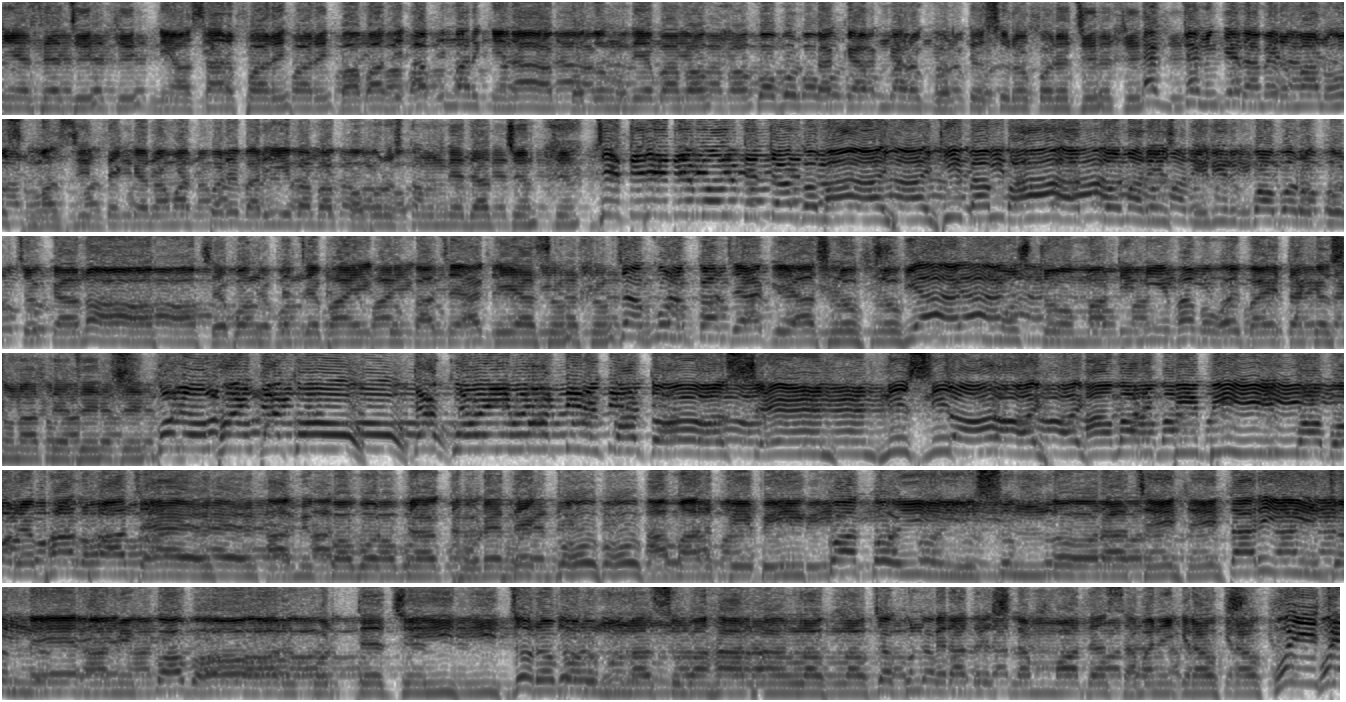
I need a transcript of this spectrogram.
নিয়ে এসেছে নিয়ে আসার পরে বাবা দিয়ে আপনার কেনা দিয়ে বাবা কবরটাকে আপনার করতে শুরু করেছে। একজন গ্রামের মানুষ মসজিদ থেকে নামাজ পড়ে বাড়িয়ে বাবা কবরস্থান দিয়ে যাচ্ছেন। যেতে যেতে ভাই কি ব্যাপার? তোমার স্ত্রীর কবর করছ কেন? সে বলতেছে ভাই একটু কাছে এগিয়ে আসো। যখন কাছে এগিয়ে আসলো এক মুষ্ট মাটি নিয়ে ভাবো ওই ভাইটাকে শোনাতেছে বলো ভাই দেখো সেন নিশ্চয় আমার বিবি কবর ভালো আছে। আমি কবরটা খুঁড়ে আমার বিবি কতই সুন্দর আছে। তারই জন্য আমি কবর করতেছি জোর বলুন না, সুবহানাল্লাহ। যখন ইসলাম ওই যে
